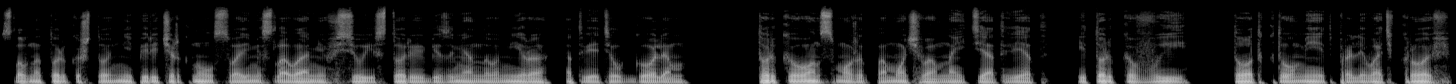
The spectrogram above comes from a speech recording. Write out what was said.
словно только что не перечеркнул своими словами всю историю безымянного мира, ответил Голем. «Только он сможет помочь вам найти ответ, и только вы, тот, кто умеет проливать кровь,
